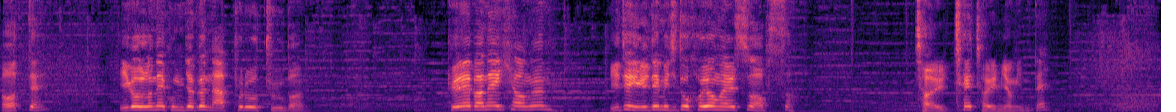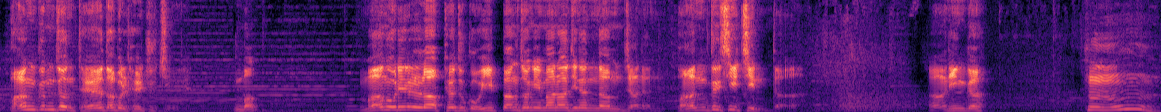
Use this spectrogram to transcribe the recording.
어때? 이걸로 내 공격은 앞으로 두 번. 그에 반해 형은 이제 1 데미지도 허용할 수 없어. 절체절명인데? 방금 전 대답을 해주지 뭐? 마무리를 앞에 두고 입방정이 많아지는 남자는 반드시 진다 아닌가? 음,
